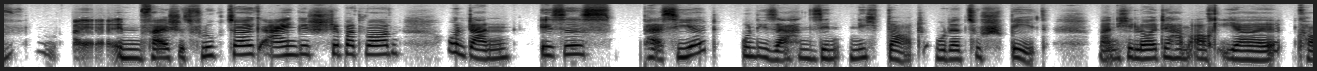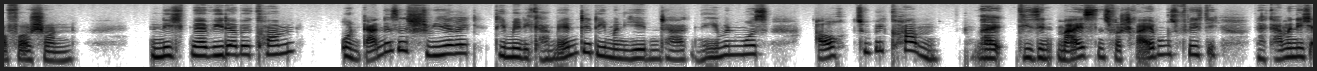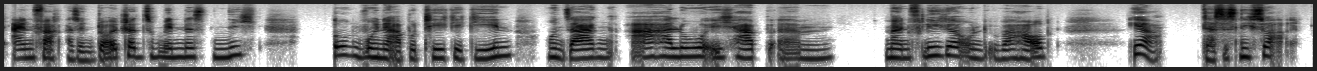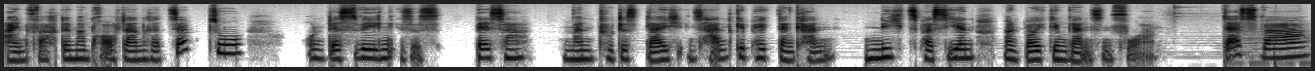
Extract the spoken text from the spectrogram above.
äh, in ein falsches Flugzeug eingeschippert worden und dann ist es passiert und die Sachen sind nicht dort oder zu spät. Manche Leute haben auch ihre Koffer schon nicht mehr wiederbekommen und dann ist es schwierig, die Medikamente, die man jeden Tag nehmen muss, auch zu bekommen weil die sind meistens verschreibungspflichtig. Da kann man nicht einfach, also in Deutschland zumindest, nicht irgendwo in eine Apotheke gehen und sagen, ah hallo, ich habe ähm, meinen Flieger und überhaupt. Ja, das ist nicht so einfach, denn man braucht da ein Rezept zu und deswegen ist es besser, man tut es gleich ins Handgepäck, dann kann nichts passieren, man beugt dem Ganzen vor. Das war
